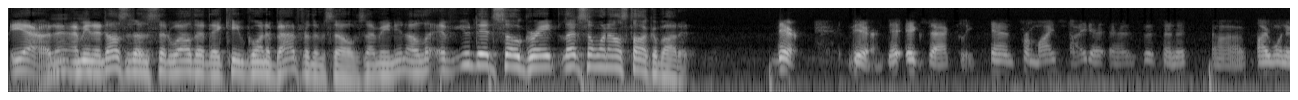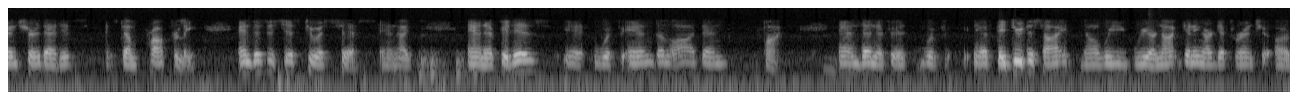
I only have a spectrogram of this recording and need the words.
Yeah, I mean, it also doesn't sit well that they keep going to bat for themselves. I mean, you know, if you did so great, let someone else talk about it. There, there, exactly. And from my side, as the Senate, uh, I want to ensure that it's it's done properly. And this is just to assist. And I, and if it is it, within the law, then fine. And then if it with, if they do decide no, we, we are not getting our differential our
